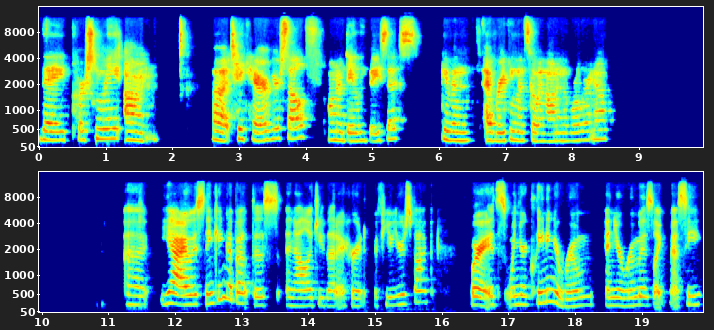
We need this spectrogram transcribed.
they personally um, uh, take care of yourself on a daily basis, given everything that's going on in the world right now? Uh, yeah, I was thinking about this analogy that I heard a few years back, where it's when you're cleaning your room and your room is like messy,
